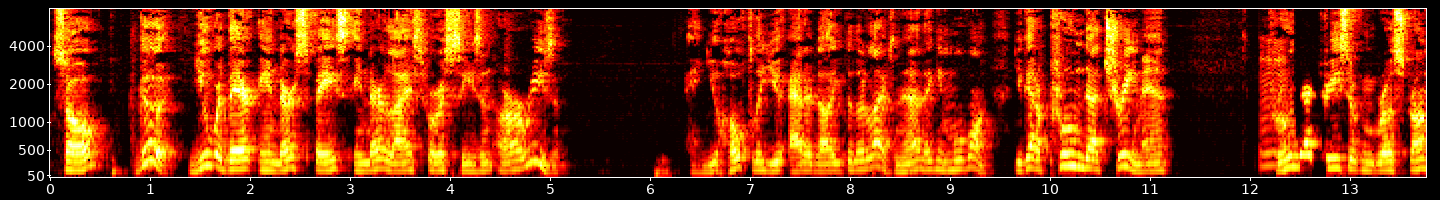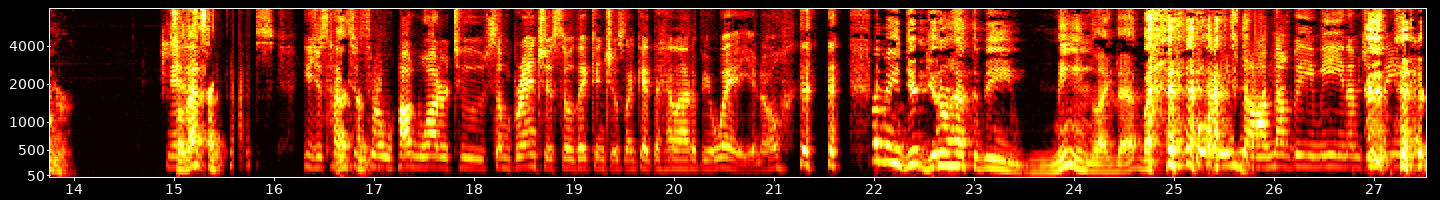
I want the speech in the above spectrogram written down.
So good. You were there in their space, in their lives for a season or a reason. And you hopefully you added value to their lives. Now they can move on. You got to prune that tree, man. Mm. Prune that tree so it can grow stronger. So Yeah, that's sometimes you just have that's to a- throw hot water to some branches so they can just like get the hell out of your way, you know? I mean, you, you don't have to be mean like that, but no, I'm not being mean. I'm just saying that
